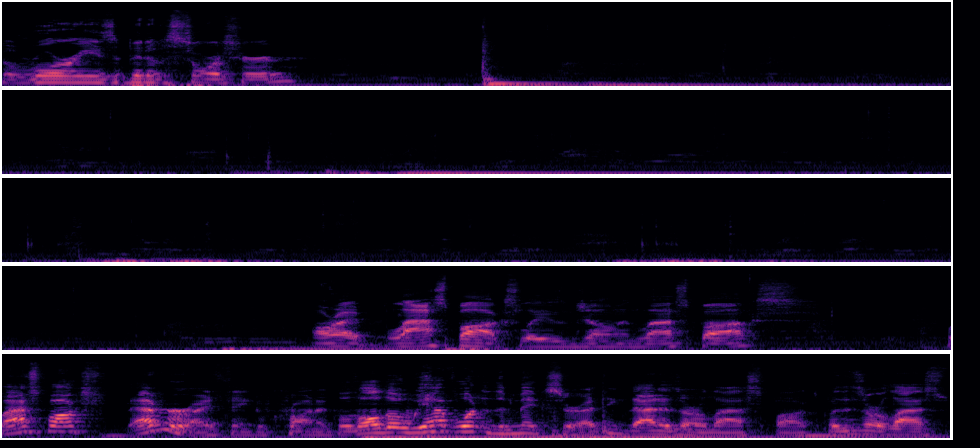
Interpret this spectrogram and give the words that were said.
So Rory is a bit of a sorcerer. All right, last box, ladies and gentlemen. Last box. Last box ever, I think, of Chronicles. Although we have one in the mixer. I think that is our last box. But this is our last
